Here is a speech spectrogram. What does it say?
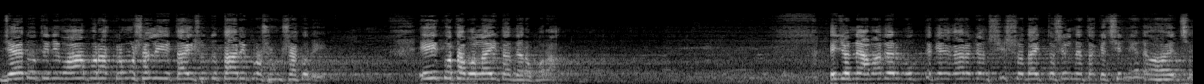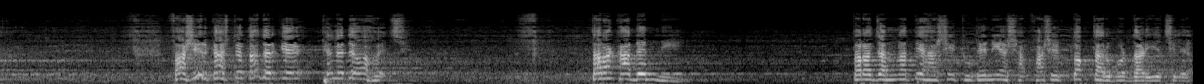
যেহেতু তিনি মহাপরাক্রমশালী, তাই শুধু তারই প্রশংসা করি। এই কথা বলাই তাদের অপরাধ। এই জন্য আমাদের মুখ থেকে এগারো জন শীর্ষ দায়িত্বশীল নেতাকে ছিনিয়ে নেওয়া হয়েছে। ফাঁসির কাজটা তাদেরকে ফেলে দেওয়া হয়েছে। তারা কাঁদেননি। তারা জান্নাতে হাসি ঠুটে নিয়ে ফাঁসির তক্তার উপর দাঁড়িয়েছিলেন।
